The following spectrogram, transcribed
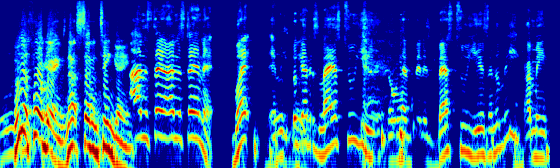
He did four games, not 17 games. I understand. I understand that. But if you look at his last two years, don't have been his best two years in the league. I mean,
